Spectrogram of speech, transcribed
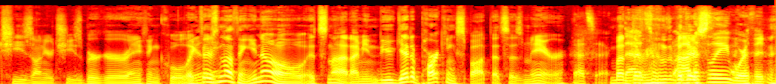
Cheese on your cheeseburger or anything cool. Like, there's nothing. You know, it's not. I mean, you get a parking spot that says mayor, That's it. but, That's there- but there's honestly worth it.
